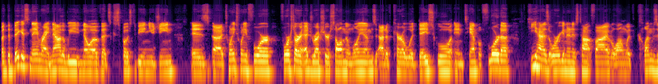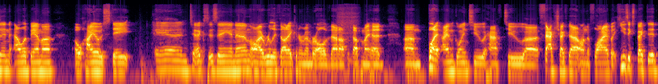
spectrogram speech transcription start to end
But the biggest name right now that we know of that's supposed to be in Eugene is uh, 2024 four-star edge rusher Solomon Williams out of Carrollwood Day School in Tampa, Florida. He has Oregon in his top five, along with Clemson, Alabama, Ohio State, and Texas A&M. Oh, I really thought I could remember all of that off the top of my head. Um, but I'm going to have to uh, fact check that on the fly. But he's expected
